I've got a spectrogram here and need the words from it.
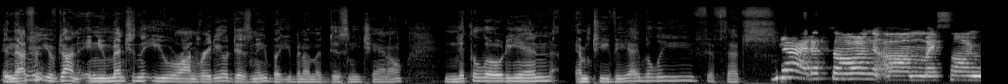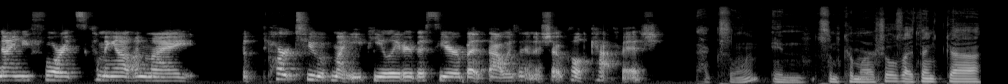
and mm-hmm. that's what mm-hmm. you've done. And you mentioned that you were on Radio Disney, but you've been on the Disney Channel, Nickelodeon, MTV, I believe, if that's. Yeah, I had a song, um, my song 94. It's coming out on my the part two of my EP later this year, but that was in a show called Catfish. Excellent. In some commercials, I think uh,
